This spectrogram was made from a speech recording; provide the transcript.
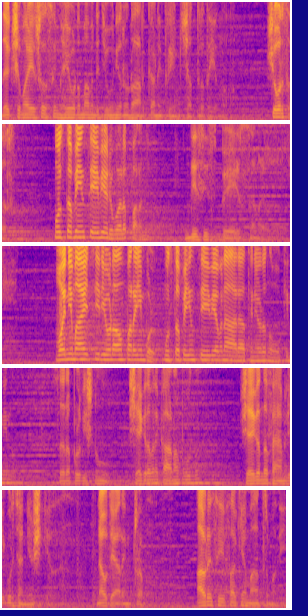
ദക്ഷ മഹേശ്വർ സിംഹയോടും അവന്റെ ജൂനിയറിനോടും ആർക്കാണ് ഇത്രയും ശത്രുതയെന്ന്? ഷുവർ സർ മുസ്തഫയും സേവി ഒരുപോലെ പറഞ്ഞു. ദിസ് ഈസ് പേഴ്സണൽ വന്യമായ ചിരിയോട് അവൻ പറയുമ്പോൾ മുസ്തഫയും സേവി അവനെ ആരാധനയോടെ നോക്കി നിന്നു. സർ അപ്പോൾ വിഷ്ണു ശേഖർ അവനെ കാണാൻ പോകുന്നു? ശേഖറിന്റെ ഫാമിലിയെ കുറിച്ച് അന്വേഷിക്കുക. Now they are in trouble അവരെ സേഫാക്കിയാൽ മാത്രം മതി.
